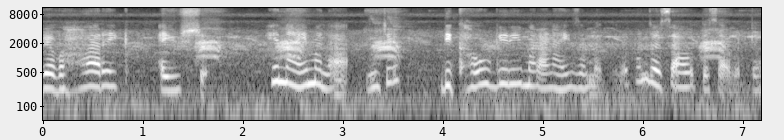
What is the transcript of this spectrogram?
व्यवहारिक आयुष्य. हे नाही मला म्हणजे दिखाऊगिरी मला नाही जमत. पण जसं आहोत तसं आवडतं.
